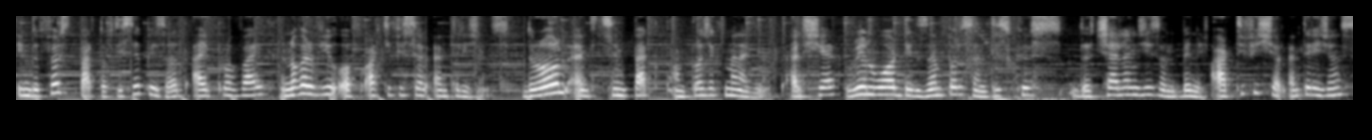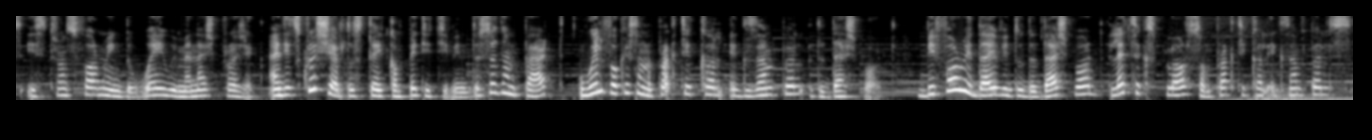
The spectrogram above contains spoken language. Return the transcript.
In the first part of this episode, I'll provide an overview of artificial intelligence, the role and its impact on project management. I'll share real-world examples and discuss the challenges and benefits. Artificial intelligence is transforming the way we manage projects, and it's crucial to stay competitive. In the second part, we'll focus on a practical example, the dashboard. Before we dive into the dashboard, let's explore some practical examples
